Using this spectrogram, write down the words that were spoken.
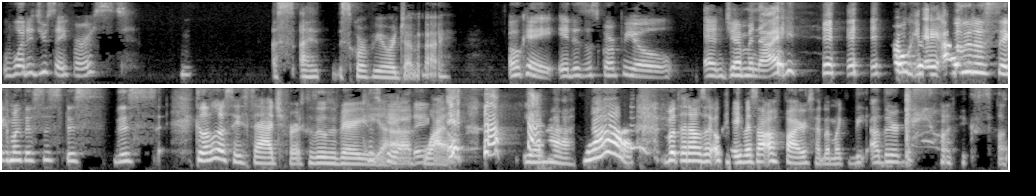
What did you say first? A a Scorpio or Gemini? Okay, it is a Scorpio and Gemini. Okay, I was gonna say, I'm like, this is this this because I was gonna say Sag first because it was very uh, chaotic. wild. yeah, yeah. But then I was like, okay, if it's not a fire sign, I'm like the other chaotic sign,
